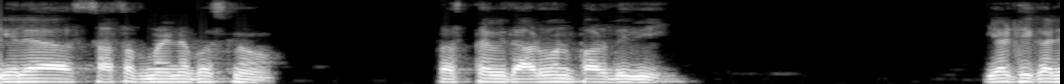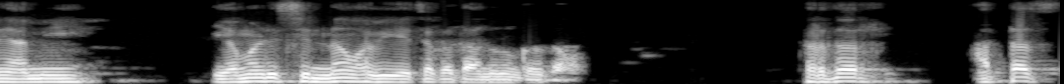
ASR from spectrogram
गेल्या सात सात महिन्यापासून प्रस्तावित आडवण पारदेवी या ठिकाणी आम्ही एम आय डी सी न व्हावी याच्याकरता आंदोलन करत आहोत. खरं तर आत्ताच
